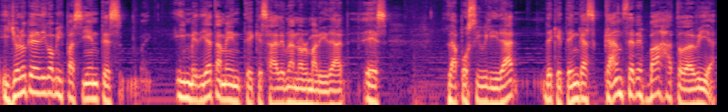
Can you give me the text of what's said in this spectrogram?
Y yo lo que le digo a mis pacientes inmediatamente que sale una normalidad es la posibilidad de que tengas cáncer es baja todavía.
